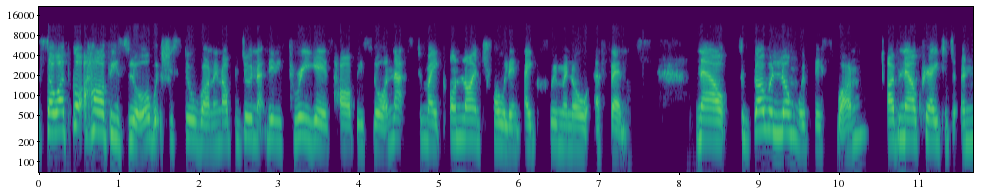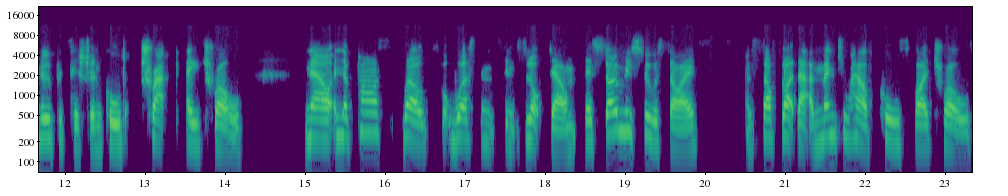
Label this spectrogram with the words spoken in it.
So I've got Harvey's Law, which is still running. I've been doing that nearly three years, Harvey's Law, and that's to make online trolling a criminal offence. Now, to go along with this one, I've now created a new petition called Track a Troll. Now, in the past, well, it's got worse than since lockdown. There's so many suicides and stuff like that, and mental health caused by trolls.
